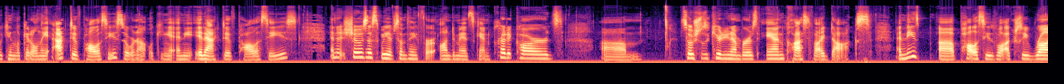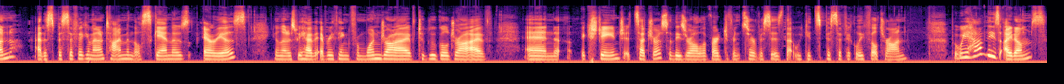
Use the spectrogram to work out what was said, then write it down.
We can look at only active policies, so we're not looking at any inactive policies. And it shows us we have something for on-demand scan credit cards, um, social security numbers, and classified docs. And these uh, policies will actually run at a specific amount of time and they'll scan those areas. You'll notice we have everything from OneDrive to Google Drive and Exchange, etc. So these are all of our different services that we could specifically filter on. But we have these items,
